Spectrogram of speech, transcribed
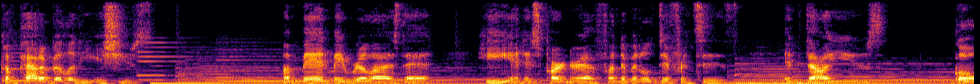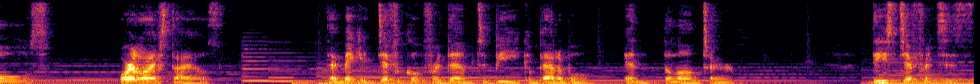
compatibility issues. A man may realize that he and his partner have fundamental differences in values, goals, or lifestyles that make it difficult for them to be compatible in the long term. These differences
